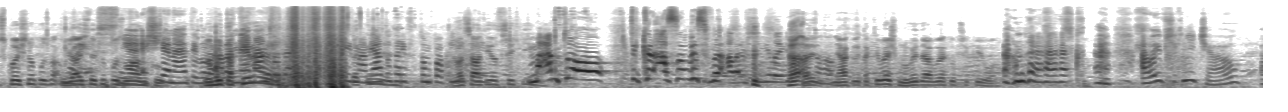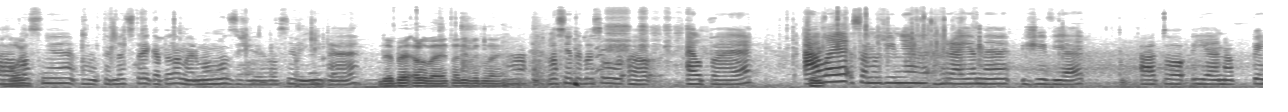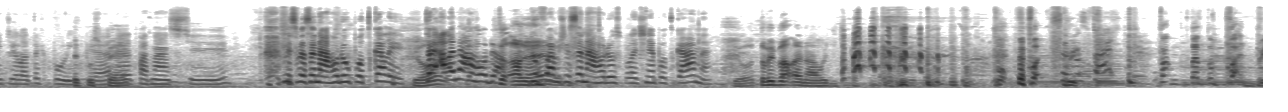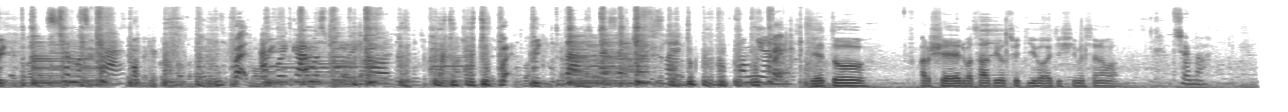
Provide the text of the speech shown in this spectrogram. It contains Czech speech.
tu společnou pozvánku. Udělali jste tu pozvánku. Ještě ne, ty vole, No ale taky nemám ne. to tady. Mám já ne. to tady v tom papíře. 23. Mám to! Ty kráso, my jsme ale příliš ale toho. nějak, tak ty budeš mluvit, já budu jako přikyvovat. Ahoj všichni, čau. A Ahoj. vlastně eh, tohle je kapela Mermomos, že vlastně vidíte. DBLV tady vedle. A vlastně tohle jsou uh, LP, ale samozřejmě hrajeme živě a to je na pěti letech po lípě, Pět plus pět. je 15. My jsme se náhodou potkali. Jo. To je ale náhoda. To ale. Doufám, že se náhodou společně potkáme. Jo, to by byla ale náhodička. Jsem moc fajn. Jsem moc fajn. A tvůj kámoš příliš moc. Vážíme se v číslech. Je to Arše 23. a těšíme se na vás. Třeba.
